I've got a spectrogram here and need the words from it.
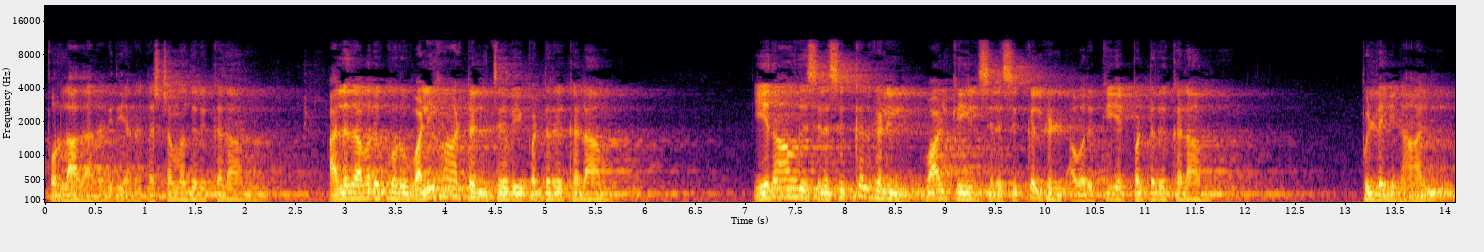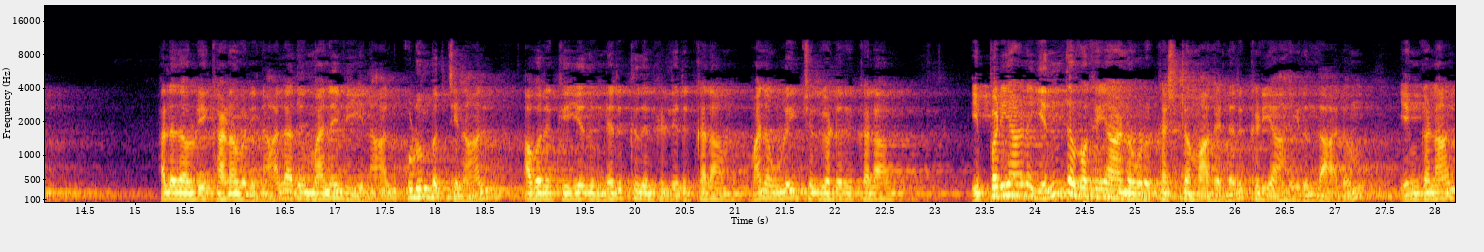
பொருளாதார ரீதியான கஷ்டம் வந்திருக்கலாம். அல்லது அவருக்கு ஒரு வழிகாட்டல் தேவைப்பட்டிருக்கலாம். ஏதாவது சில சிக்கல்களில் வாழ்க்கையில் சில சிக்கல்கள் அவருக்கு ஏற்பட்டிருக்கலாம். பிள்ளையினால் அல்லது அவருடைய கணவனினால் அது மனைவியினால் குடும்பத்தினால் அவருக்கு ஏதும் நெருக்குதல்கள் இருக்கலாம் மன உளைச்சல்கள் இருக்கலாம். இப்படியான எந்த வகையான ஒரு கஷ்டமாக நெருக்கடியாக இருந்தாலும் எங்களால்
